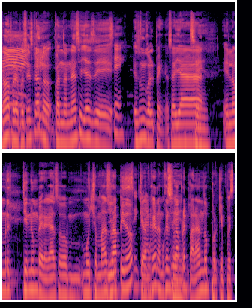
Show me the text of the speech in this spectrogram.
no, pero pues es cuando, cuando nace ya es de... Sí. Es un golpe. O sea, ya Sí. el hombre tiene un vergazo mucho más rápido Sí, que la mujer. La mujer Sí. se va preparando porque pues...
